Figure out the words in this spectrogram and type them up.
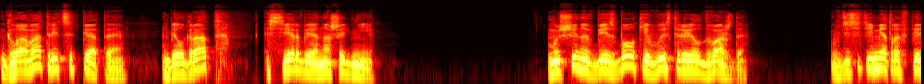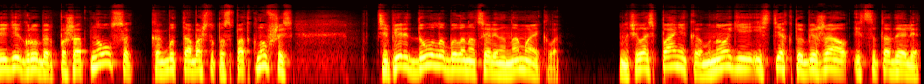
Глава 35. Белград, Сербия, наши дни. Мужчина в бейсболке выстрелил дважды. В десяти метрах впереди Грубер пошатнулся, как будто обо что-то споткнувшись. Теперь дуло было нацелено на Майкла. Началась паника. Многие из тех, кто бежал из цитадели,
